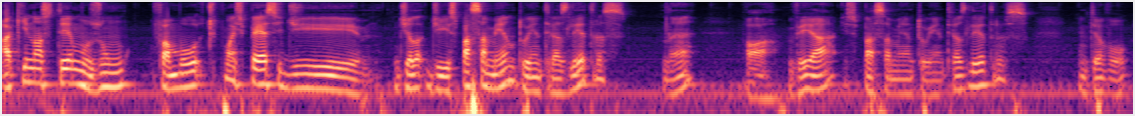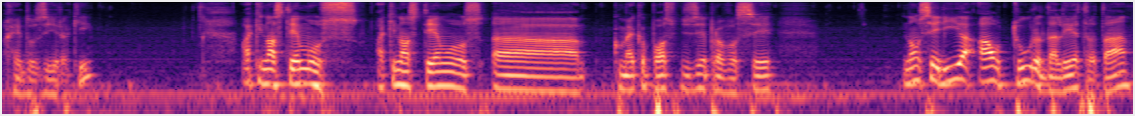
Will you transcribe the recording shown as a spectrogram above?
Aqui nós temos um famoso, tipo uma espécie de, de, de espaçamento entre as letras, né? Ó, VA, espaçamento entre as letras. Então eu vou reduzir aqui. Aqui nós temos, aqui nós temos uh, como é que eu posso dizer para você? Não seria a altura da letra, tá?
